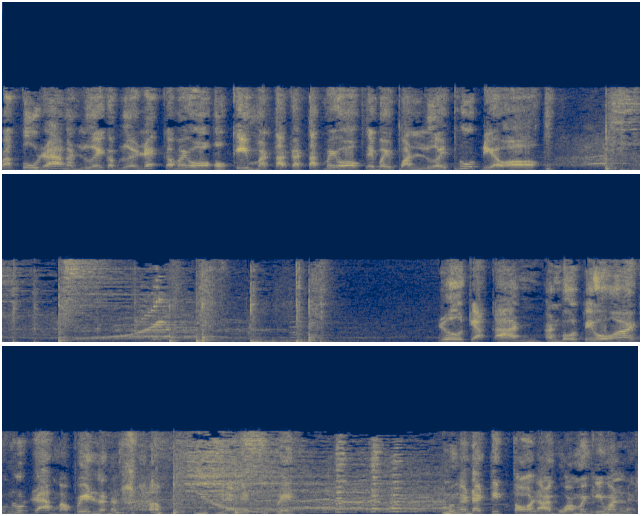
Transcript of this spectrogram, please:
ประตูร่างอันเหลือยกับเหลือยเล็กก็ไม่ออกออกกิมมาตัดก็ตัดไม่ออกแต่ใบพันเหลือยพูดเดียวออกรู้จักกัน อันโบเตียวไอ้เพิ่งรุดร่างมาเป็นแล้วนั้นแน่เป็น มึงอันใดติดต่อหลานกูว่าไม่กี่วันแล้ว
